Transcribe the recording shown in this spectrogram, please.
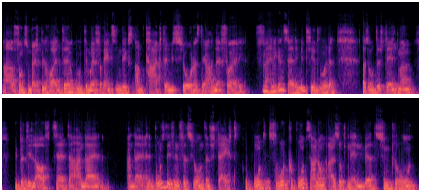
äh, von zum Beispiel heute und dem Referenzindex am Tag der Emission, als die Anleihe vor, vor mhm. einiger Zeit emittiert wurde. Also unterstellt man über die Laufzeit der Anleihe, Anleihe eine positive Inflation, dann steigt Coupon, sowohl Couponzahlung als auch Nennwert synchron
